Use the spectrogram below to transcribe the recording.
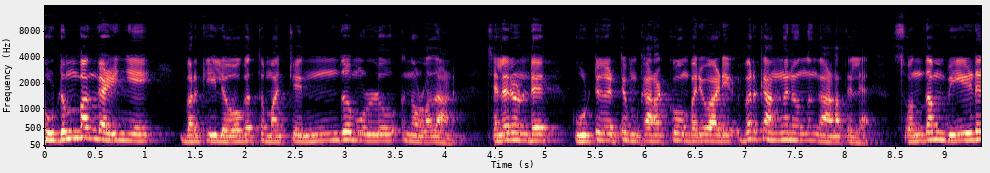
കുടുംബം കഴിഞ്ഞ് ഇവർക്ക് ഈ ലോകത്ത് മറ്റെന്തുമുള്ളൂ എന്നുള്ളതാണ്. ചിലരുണ്ട് കൂട്ടുകെട്ടും കറക്കവും പരിപാടി ഇവർക്ക് അങ്ങനെ ഒന്നും കാണത്തില്ല. സ്വന്തം വീട്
